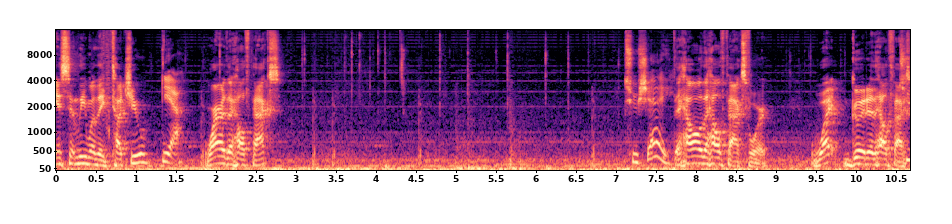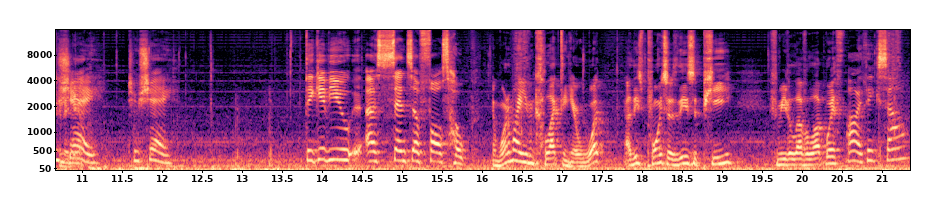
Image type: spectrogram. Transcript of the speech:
instantly when they touch you, Yeah. why are there health packs? Touche. The hell are the health packs for? What good are the health packs going to do? Touche. They give you a sense of false hope. And what am I even collecting here? What are these points? Are these a P for me to level up with? Oh, I think so.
